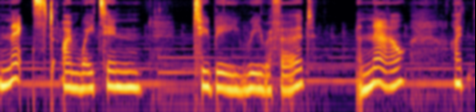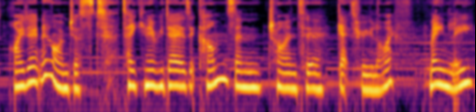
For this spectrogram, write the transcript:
Next, I'm waiting to be re referred. And now, I, I don't know, I'm just taking every day as it comes and trying to get through life. Mainly,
